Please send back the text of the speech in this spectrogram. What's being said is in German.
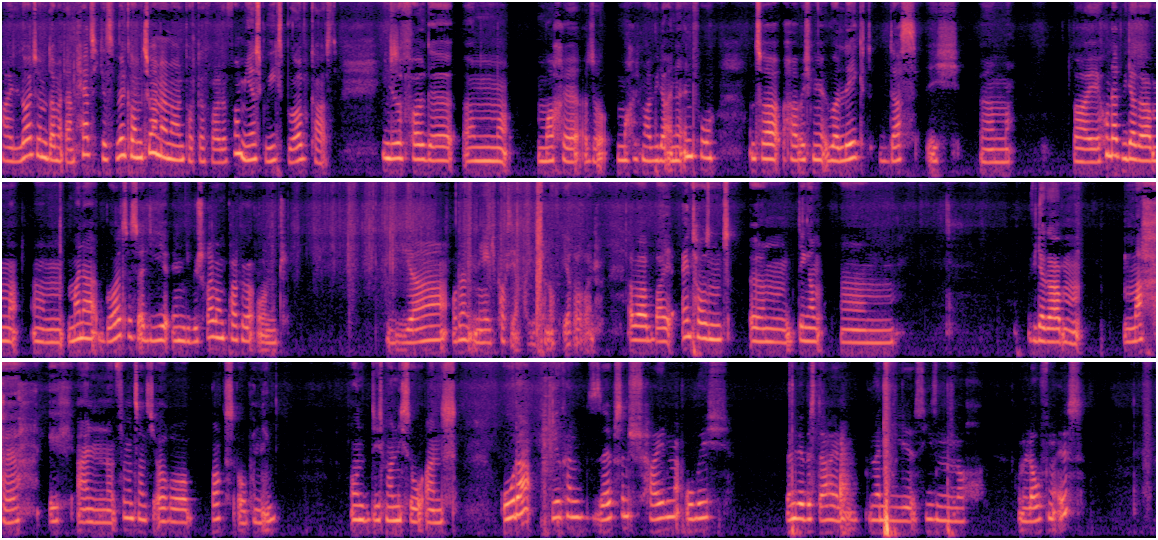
Hi Leute und damit ein herzliches Willkommen zu einer neuen Podcast-Folge von mir, Squeaks Broadcast. In dieser Folge ähm, mache, also mache ich mal wieder eine Info. Und zwar habe ich mir überlegt, dass ich ähm, bei 100 Wiedergaben ähm, meiner Brawl ID in die Beschreibung packe und ja, oder? Nee, ich packe sie einfach jetzt schon auf Ehre rein. Aber bei 1000 ähm, Dinger ähm, Wiedergaben mache ich ein 25 Euro Box Opening. Und diesmal nicht so eins. Oder ihr könnt selbst entscheiden, ob ich, wenn wir bis dahin, wenn die Season noch am Laufen ist,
